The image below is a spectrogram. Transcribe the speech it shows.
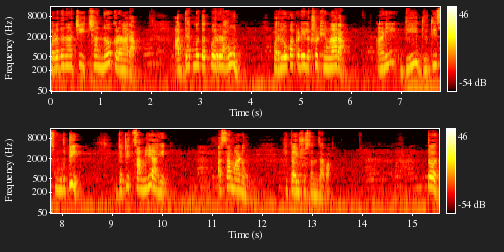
परधनाची इच्छा न करणारा अध्यात्म तत्पर राहून परलोकाकडे लक्ष ठेवणारा आणि धी धुती स्मृती ज्याची चांगली आहे असा मानव हितायुष्य समजावा. तर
